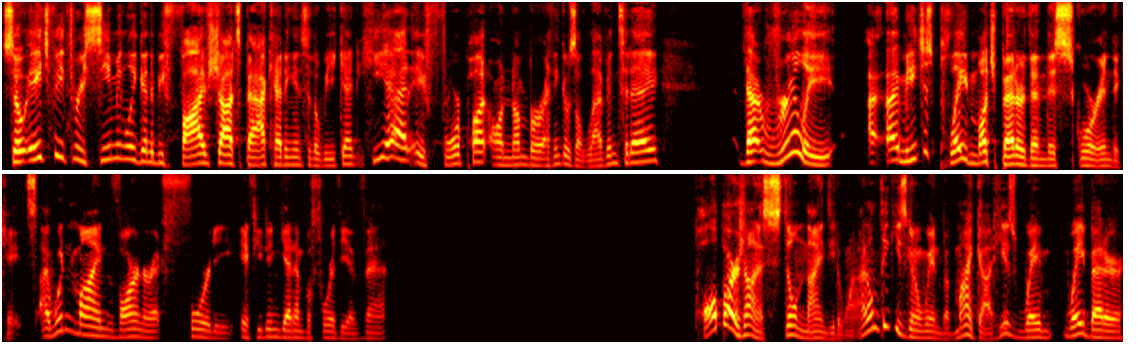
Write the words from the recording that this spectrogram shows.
So HV3 seemingly going to be five shots back heading into the weekend. He had a four putt on number, I think it was 11 today. That really, I, I, mean, he just played much better than this score indicates. I wouldn't mind Varner at 40 if you didn't get him before the event. Paul Barjon is still 90 to 1. I don't think he's going to win, but my God, he is way, way better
